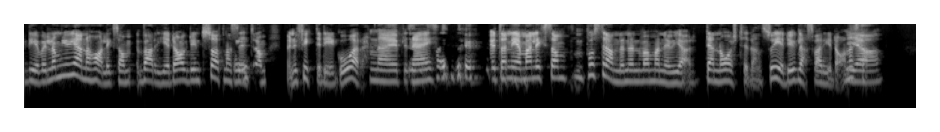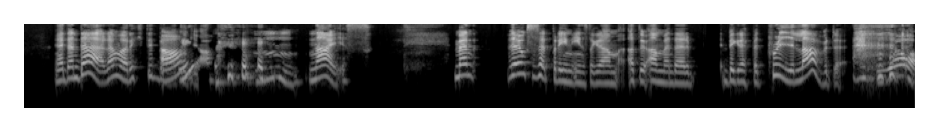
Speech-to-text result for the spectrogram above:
det vill de ju gärna ha liksom varje dag. Det är inte så att man säger Mm. till dem, men nu fick du det igår. Nej, precis. Nej. Utan är man liksom på stranden eller vad man nu gör denna årstiden så är det ju glass varje dag nästan. Ja. Nej, den där den var riktigt bra Ja. jag. Mm, nice. Men vi har också sett på din Instagram att du använder begreppet pre-loved. Ja.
